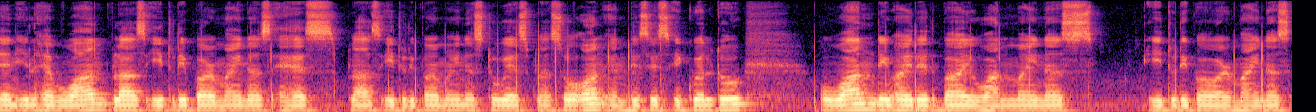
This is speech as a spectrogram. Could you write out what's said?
then you'll have 1 plus e to the power minus s plus e to the power minus 2s plus so on. And this is equal to 1 divided by 1 minus e to the power minus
